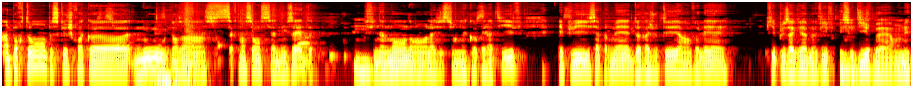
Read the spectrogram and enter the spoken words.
Important parce que je crois que nous, dans un certain sens, ça nous aide Mhm. finalement dans la gestion de la coopérative. Et puis ça permet de rajouter un volet qui est plus agréable à vivre et se Mhm. dire ben on est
